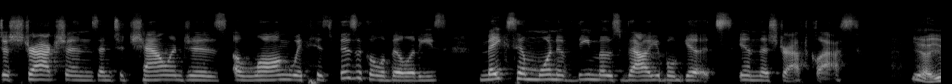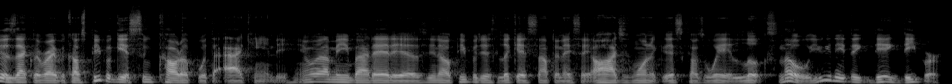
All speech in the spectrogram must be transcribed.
distractions and to challenges, along with his physical abilities, makes him one of the most valuable gets in this draft class. Yeah, you're exactly right because people get so caught up with the eye candy. And what I mean by that is, you know, people just look at something, they say, "Oh, I just want it just because the way it looks." No, you need to dig deeper.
